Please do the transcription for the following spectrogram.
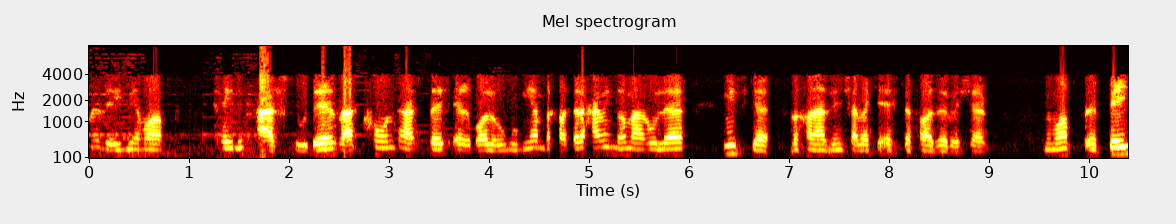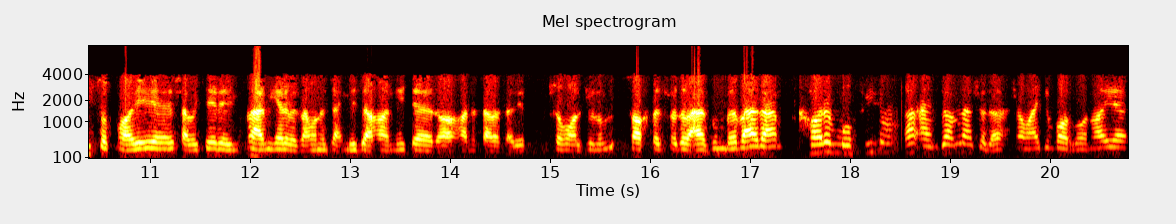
نقل ریلی ما خیلی فرسوده و کند هستش. اقبال عمومی هم به خاطر همین دو مقوله نیست که بخوان از این شبکه استفاده بشه. ما base و پایه شبکه ریلی برمیگرده به زمان جنگ جهانی که راه آهن سراسری شمال جنوب ساخته شده و از اون به بعدم کار مفید انجام نشده. شما اگه واگن های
